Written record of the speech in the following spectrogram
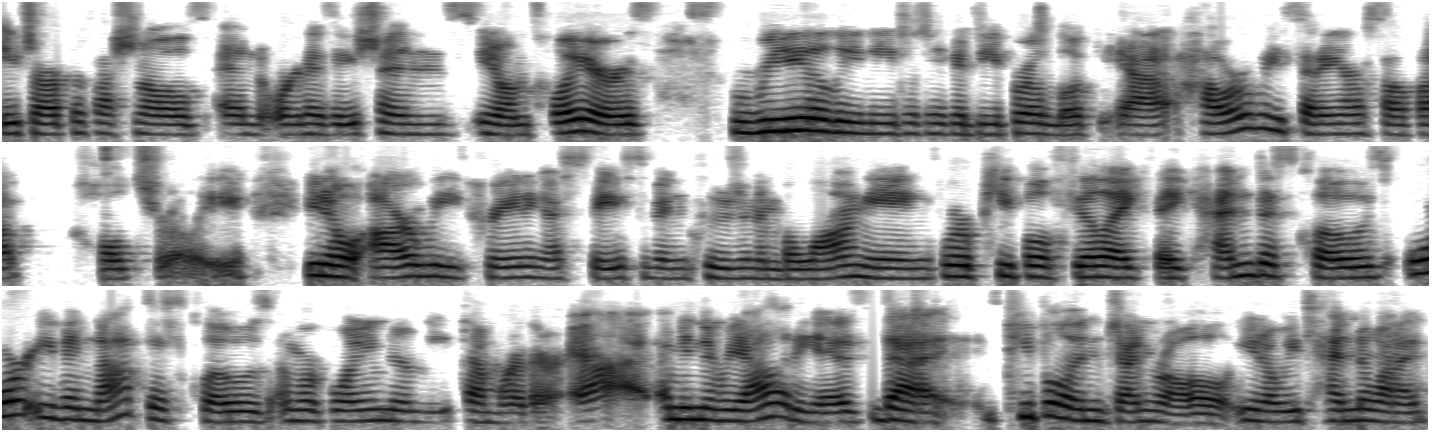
HR professionals and organizations, you know, employers really need to take a deeper look at how are we setting ourselves up culturally you know are we creating a space of inclusion and belonging where people feel like they can disclose or even not disclose and we're going to meet them where they're at i mean the reality is that people in general you know we tend to want to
